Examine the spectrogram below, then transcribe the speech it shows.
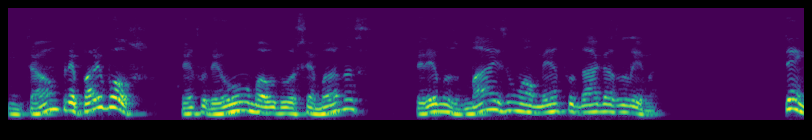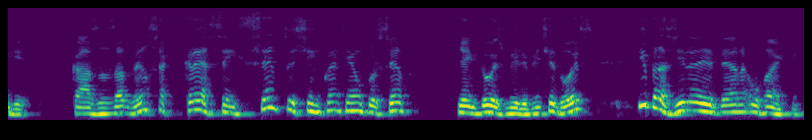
Então, prepare o bolso. Dentro de uma ou duas semanas, teremos mais um aumento da gasolina. Dengue. Casos da doença crescem 151% em 2022 e Brasília lidera o ranking.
